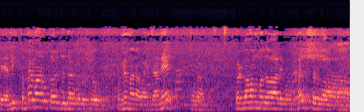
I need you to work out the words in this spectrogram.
કે, અલી, તમે મારું કર્જ અદા કરો છો. તમે મારા વાયદાને પૂરા કરો પણ મોહમ્મદ આલે મોહમ્મદ સલવા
